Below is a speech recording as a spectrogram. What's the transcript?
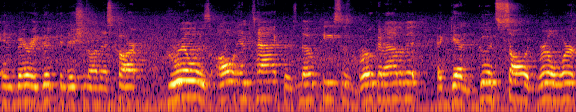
in very good condition on this car. Grill is all intact. There's no pieces broken out of it. Again, good solid grill work.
